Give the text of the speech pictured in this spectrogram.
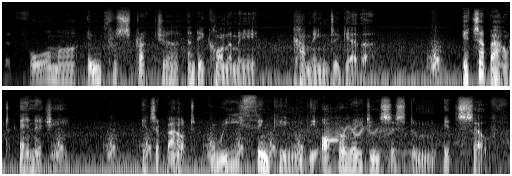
that form our infrastructure and economy coming together. It's about energy. It's about rethinking the operating system itself.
